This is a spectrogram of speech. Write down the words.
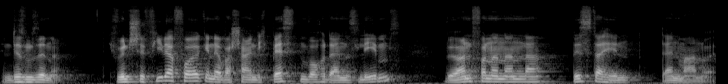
In diesem Sinne, ich wünsche dir viel Erfolg in der wahrscheinlich besten Woche deines Lebens. Wir hören voneinander. Bis dahin, dein Manuel.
